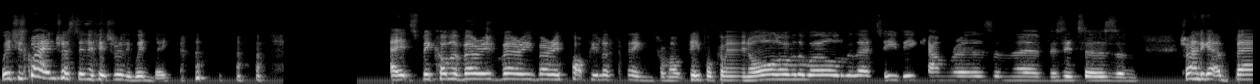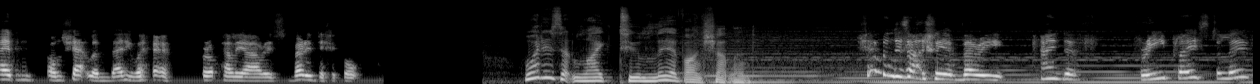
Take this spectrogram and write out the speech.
which is quite interesting if it's really windy. it's become a very, very, very popular thing from people coming all over the world with their TV cameras and their visitors and trying to get a bed on Shetland anywhere for Up Helly Aa is very difficult. What is it like to live on Shetland? Shetland is actually a very kind of free place to live.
